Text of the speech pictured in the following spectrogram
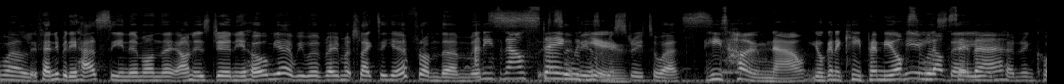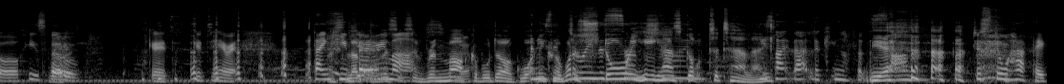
Well, if anybody has seen him on the on his journey home, yeah, we would very much like to hear from them. And he's now staying with certainly is you. a mystery to us. He's home now. You're going to keep him. He He obviously will loves stay it there. in Penrhyn-coch. He's Right. home. Good, good to hear it. Thank you Lovely. very This is a remarkable dog. What, And incredible, what a story he has got to tell, eh? He's like that, looking up at the Yeah. sun, just all happy.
